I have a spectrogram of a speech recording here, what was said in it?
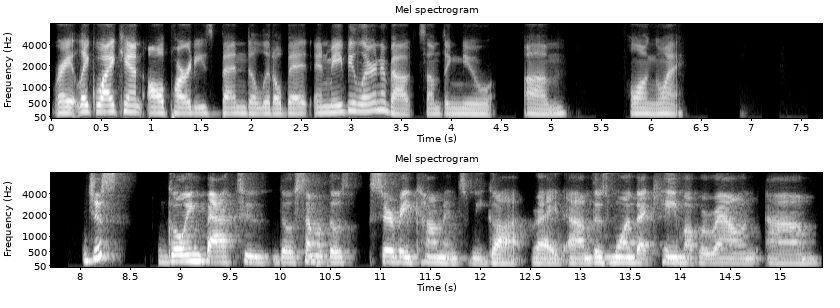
right? Like why can't all parties bend a little bit and maybe learn about something new um along the way? Just going back to those some of those survey comments we got right? Um, there's one that came up around um,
